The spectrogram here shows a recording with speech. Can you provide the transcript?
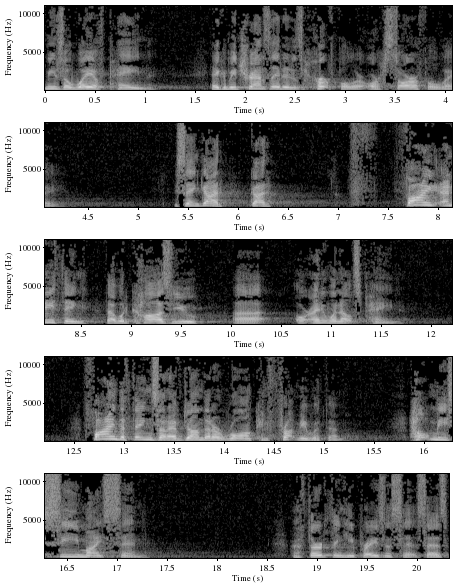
means a way of pain. It can be translated as hurtful or, or sorrowful way. He's saying, God, God, find anything that would cause you uh, or anyone else pain. Find the things that I've done that are wrong. Confront me with them. Help me see my sin. The third thing he prays and says,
